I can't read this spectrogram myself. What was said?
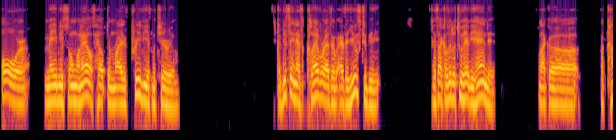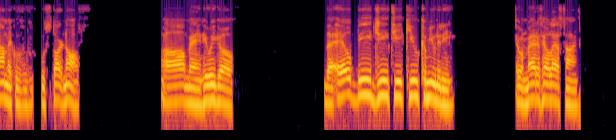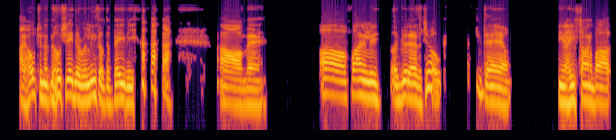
Or maybe someone else helped him write his previous material. Because this ain't as clever as it, as it used to be. It's like a little too heavy handed. Like a, a comic who's starting off. Oh man, here we go. The LBGTQ community they were mad as hell last time. I hope to negotiate the release of DaBaby. oh man. Oh, finally a good ass joke. Damn. You know, he's talking about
